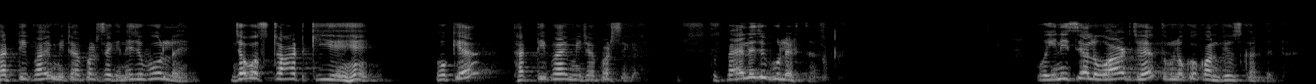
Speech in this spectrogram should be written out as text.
35 metre per second ये जो बोल रहे हैं, जब वो स्टार्ट किए हैं, वो क्या? 35 मीटर पर सेकेंड तो पहले जो बुलेट था, वो इनिशियल वर्ड जो है तुम लोग को कंफ्यूज कर देता है।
